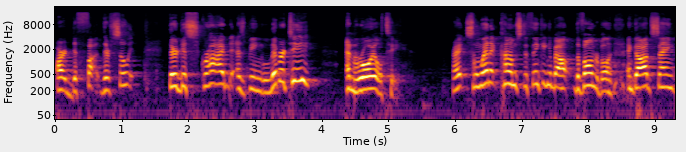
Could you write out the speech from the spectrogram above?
are defi- they're so they're described as being liberty and royalty. Right? So when it comes to thinking about the vulnerable and God saying,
